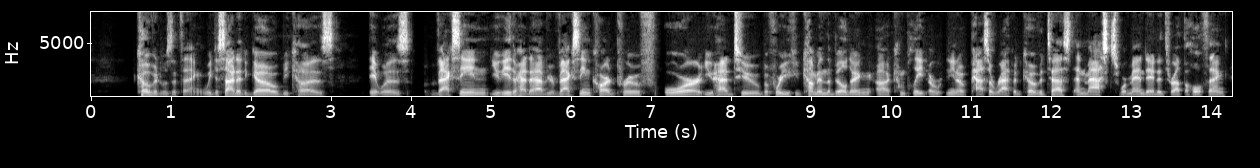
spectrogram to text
covid was a thing. We decided to go because it was vaccine you either had to have your vaccine card proof or you had to before you could come in the building uh, complete a you know pass a rapid covid test and masks were mandated throughout the whole thing.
